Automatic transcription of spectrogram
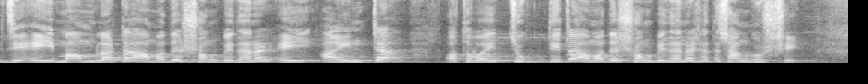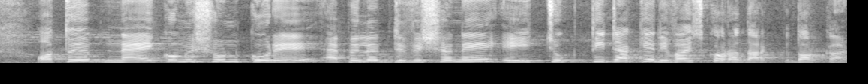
যে এই মামলাটা আমাদের সংবিধানের এই আইনটা অথবা এই চুক্তিটা আমাদের সংবিধানের সাথে সাংঘর্ষিক। অতএব ন্যায় কমিশন করে অ্যাপেলেট ডিভিশনে এই চুক্তিটাকে রিভাইজ করা দার- দরকার।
